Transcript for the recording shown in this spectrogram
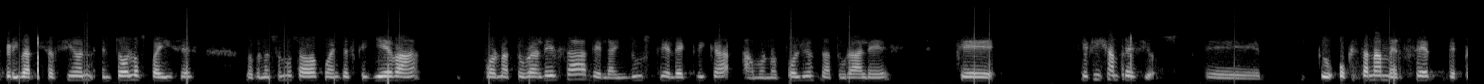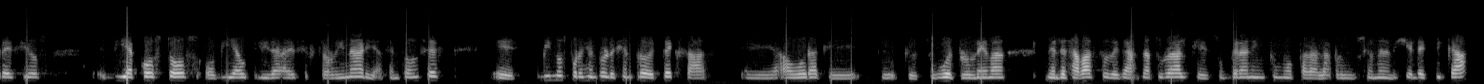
privatización en todos los países, lo que nos hemos dado cuenta es que lleva por naturaleza de la industria eléctrica a monopolios naturales que, que fijan precios eh, o que están a merced de precios vía costos o vía utilidades extraordinarias. Entonces, eh, vimos, por ejemplo, el ejemplo de Texas, eh, ahora que, tuvo el problema del desabasto de gas natural, que es un gran insumo para la producción de energía eléctrica,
